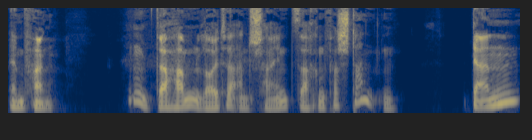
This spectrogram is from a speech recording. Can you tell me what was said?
Empfang. Hm, da haben Leute anscheinend Sachen verstanden. dann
